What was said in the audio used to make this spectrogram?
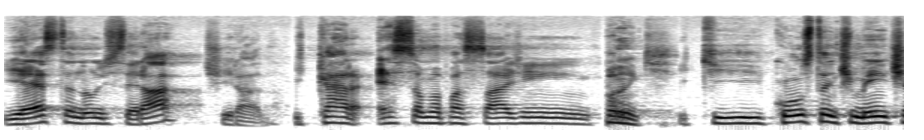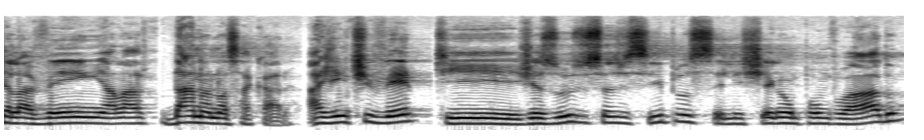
e esta não lhe será tirada. E cara, essa é uma passagem punk e que constantemente ela vem, ela dá na nossa cara. A gente vê que Jesus e os seus discípulos, eles chegam a povoado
